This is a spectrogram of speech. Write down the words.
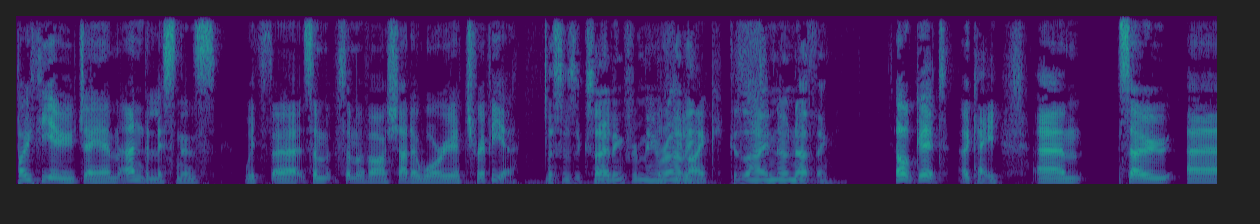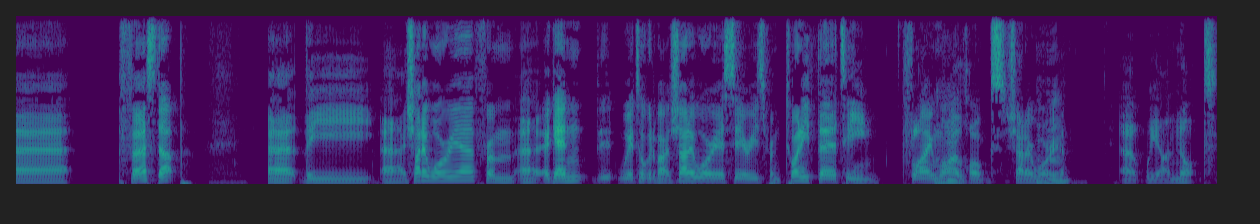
both you, JM, and the listeners with uh, some some of our Shadow Warrior trivia. This is exciting for me, you Robbie, like. because I know nothing. Oh, good. Okay. Um, so uh, first up, uh, the uh, Shadow Warrior from uh, again. We're talking about Shadow Warrior series from 2013, Flying Wild Hogs Shadow Warrior. Uh, we are not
